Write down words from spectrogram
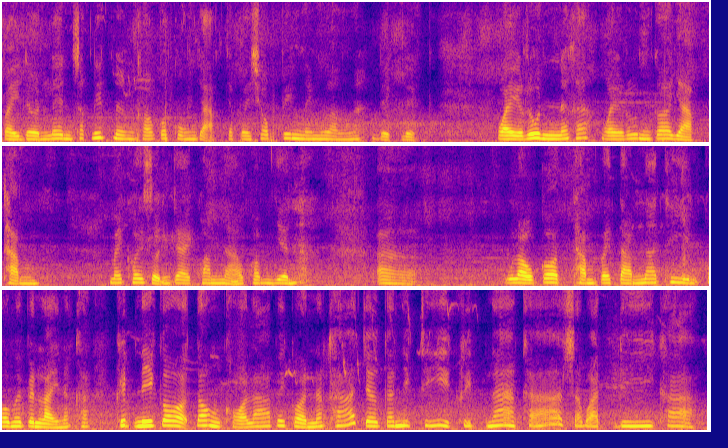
ไปเดินเล่นสักนิดนึงเขาก็คงอยากจะไปช้อปปิ้งในเมืองนะ เด็กๆ วัยรุ่นนะคะ วัยรุ่นก็อยากทำไม่ค่อยสนใจความหนาวความเย็น เราก็ทำไปตามหน้าที่ก็ไม่เป็นไรนะคะ คลิปนี้ก็ต้องขอลาไปก่อนนะคะ เจอกันอีกทีคลิปหน้าค่ะ สวัสดีค่ะ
